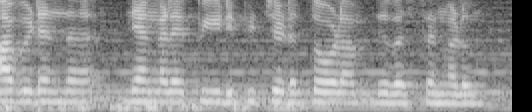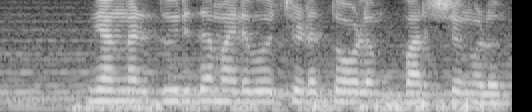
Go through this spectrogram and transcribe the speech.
അവിടുന്ന് ഞങ്ങളെ പീഡിപ്പിച്ചിടത്തോളം ദിവസങ്ങളും ഞങ്ങൾ ദുരിതമനുഭവിച്ചിടത്തോളം വർഷങ്ങളും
